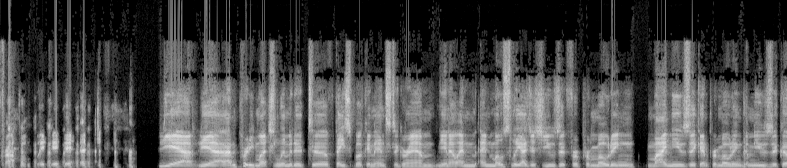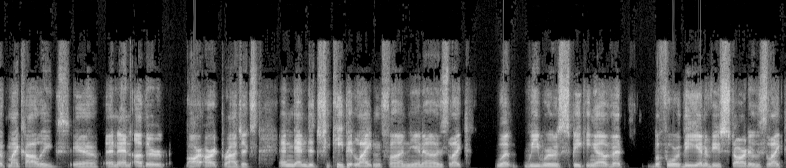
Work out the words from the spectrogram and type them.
probably. yeah, yeah, I'm pretty much limited to Facebook and Instagram, you know, and and mostly I just use it for promoting my music and promoting the music of my colleagues, you know, and and other our art projects. And and to keep it light and fun you know it's like what we were speaking of at before the interview started. Was like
